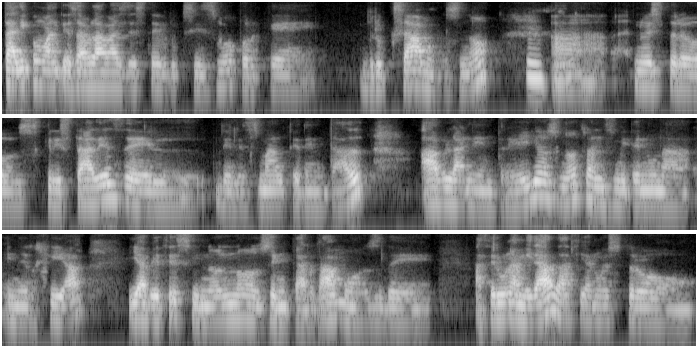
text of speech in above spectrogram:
tal y como antes hablabas de este bruxismo, porque bruxamos, ¿no? a nuestros cristales del, del, esmalte dental hablan entre ellos, ¿no? Transmiten una energía y a veces si no nos encargamos de hacer una mirada hacia nuestro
